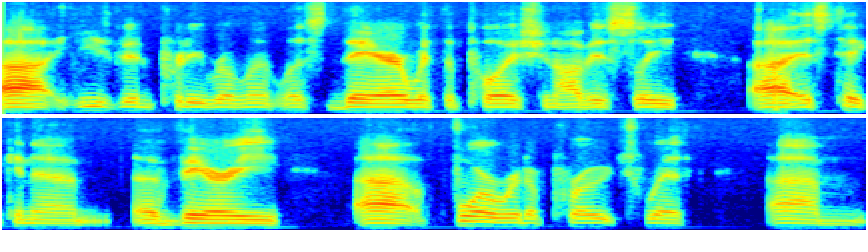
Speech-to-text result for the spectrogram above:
Uh, he's been pretty relentless there with the push, and obviously uh, has taken a, a very uh, forward approach with um,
